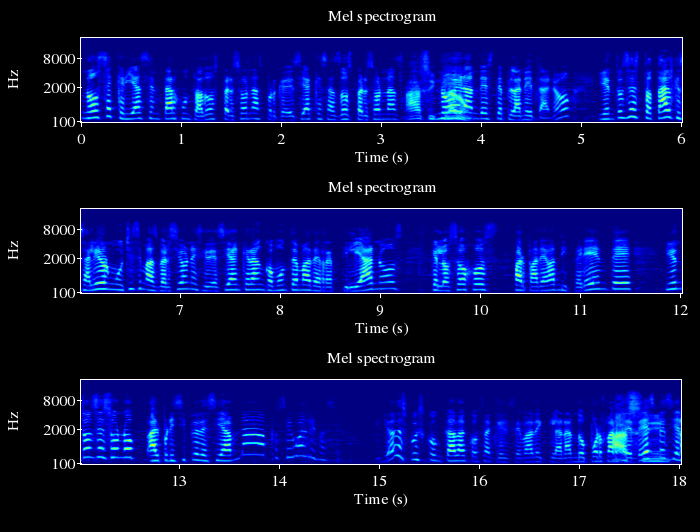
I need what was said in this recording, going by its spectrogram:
no se quería sentar junto a dos personas porque decía que esas dos personas Ah, sí, no claro. eran de este planeta, ¿no? Y entonces, total, que salieron muchísimas versiones y decían que eran como un tema de reptilianos, que los ojos parpadeaban diferente. Y entonces uno al principio decía, no, pues igual y no es cierto. Y ya después con cada cosa que se va declarando por parte Ah, de sí. especialistas.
